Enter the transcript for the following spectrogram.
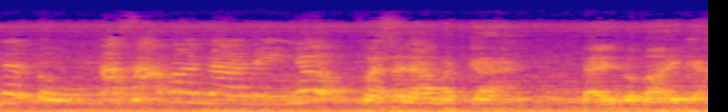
Na to kasama nanay nyo. Masalamat ka dahil babae ka.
